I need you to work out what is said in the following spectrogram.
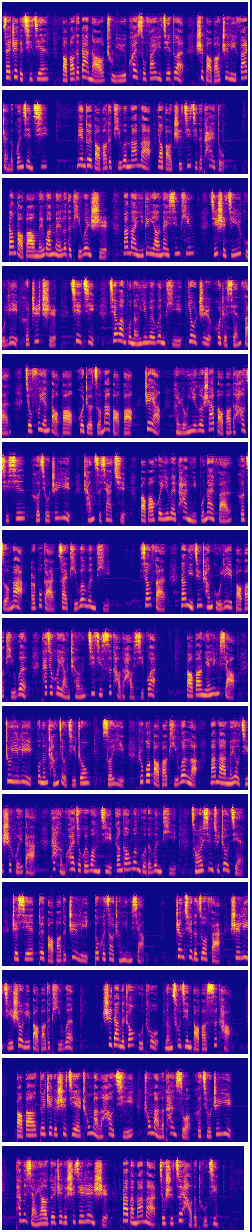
在这个期间，宝宝的大脑处于快速发育阶段，是宝宝智力发展的关键期。面对宝宝的提问，妈妈要保持积极的态度。当宝宝没完没了的提问时，妈妈一定要耐心听，即使给予鼓励和支持，切记千万不能因为问题幼稚或者嫌烦就敷衍宝宝或者责骂宝宝，这样很容易扼杀宝宝的好奇心和求知欲。长此下去，宝宝会因为怕你不耐烦和责骂而不敢再提问问题。相反，当你经常鼓励宝宝提问，他就会养成积极思考的好习惯。宝宝年龄小，注意力不能长久集中，所以如果宝宝提问了，妈妈没有及时回答，他很快就会忘记刚刚问过的问题，从而兴趣骤减，这些对宝宝的智力都会造成影响。正确的做法是立即受理宝宝的提问，适当的装糊涂能促进宝宝思考。宝宝对这个世界充满了好奇，充满了探索和求知欲，他们想要对这个世界认识。爸爸妈妈就是最好的途径。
